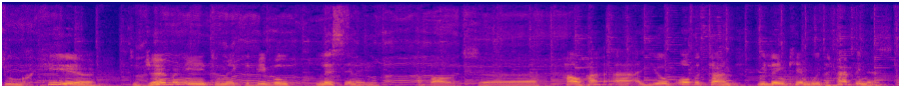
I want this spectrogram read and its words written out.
to here, to Germany, to make the people listening about uh, how uh, Ayub all the time we link him with happiness.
